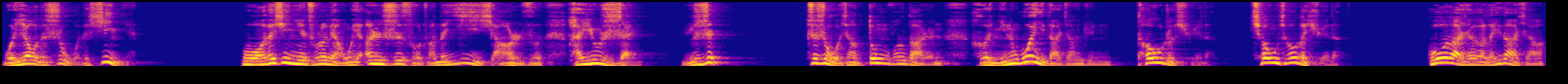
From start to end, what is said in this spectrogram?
我要的是我的信念，我的信念除了两位恩师所传的“义侠”二字，还有忍与任。这是我向东方大人和您魏大将军偷着学的，悄悄的学的。郭大侠和雷大侠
